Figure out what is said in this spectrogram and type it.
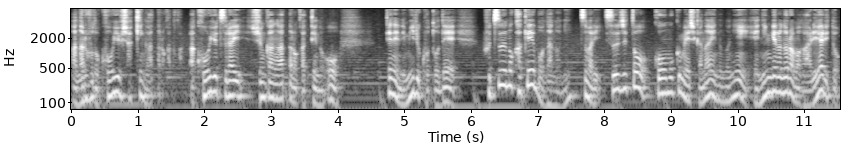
あなるほどこういう借金があったのかとかあこういう辛い瞬間があったのかっていうのを丁寧に見ることで普通の家計簿なのにつまり数字と項目名しかないのに人間のドラマがありありと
